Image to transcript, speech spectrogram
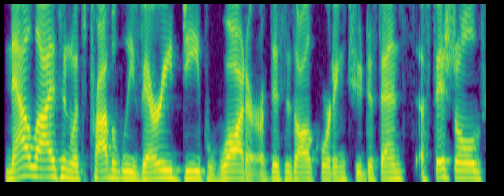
now lies in what's probably very deep water. This is all according to defense officials.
